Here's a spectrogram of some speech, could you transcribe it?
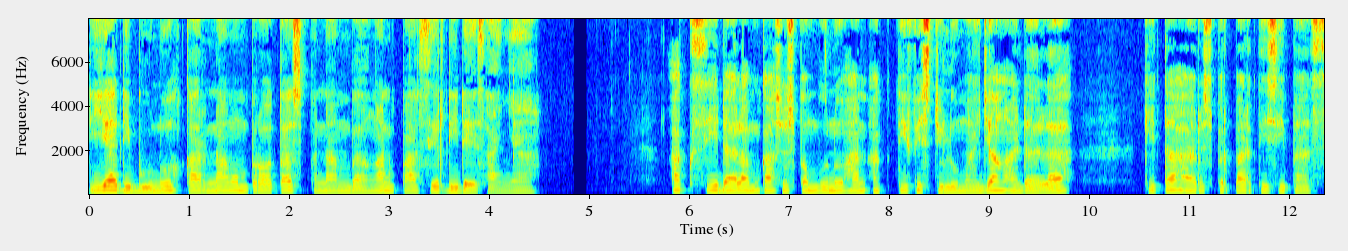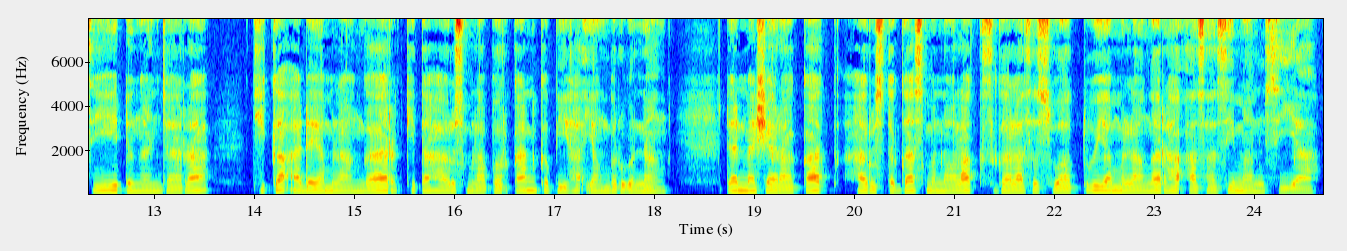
Dia dibunuh karena memprotes penambangan pasir di desanya. Aksi dalam kasus pembunuhan aktivis di Lumajang adalah kita harus berpartisipasi dengan cara jika ada yang melanggar, kita harus melaporkan ke pihak yang berwenang. Dan masyarakat harus tegas menolak segala sesuatu yang melanggar hak asasi manusia.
